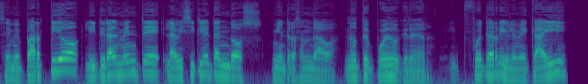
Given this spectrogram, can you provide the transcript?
Se me partió literalmente la bicicleta en dos mientras andaba. No te puedo creer. Fue terrible, me caí.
